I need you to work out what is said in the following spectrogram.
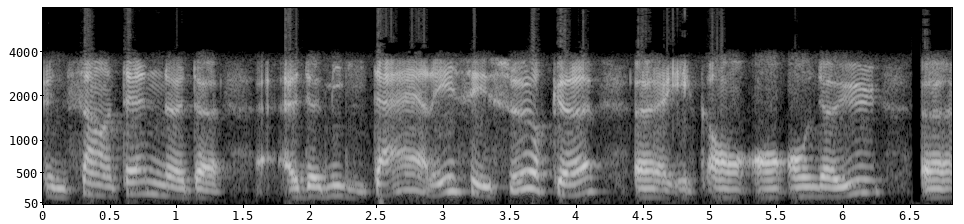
une centaine de, euh, de militaires et c'est sûr que euh, on- on a eu euh,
